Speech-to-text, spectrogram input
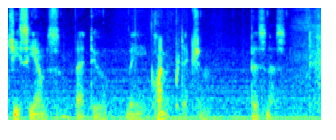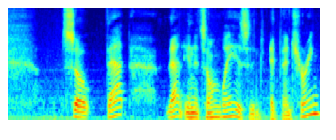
GCMs that do the climate prediction business. So that that in its own way is adventuring,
